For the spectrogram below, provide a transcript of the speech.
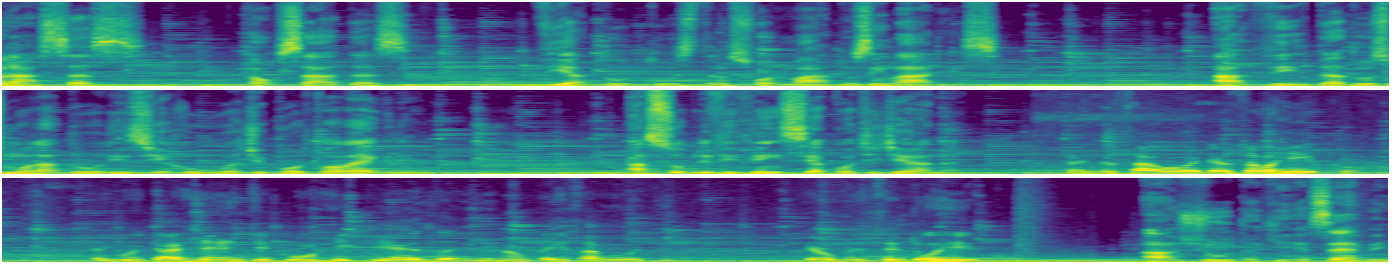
Praças, calçadas, viadutos transformados em lares. A vida dos moradores de rua de Porto Alegre. A sobrevivência cotidiana. Tendo saúde, eu sou rico. Tem muita gente com riqueza e não tem saúde. Eu me sinto rico. A ajuda que recebem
